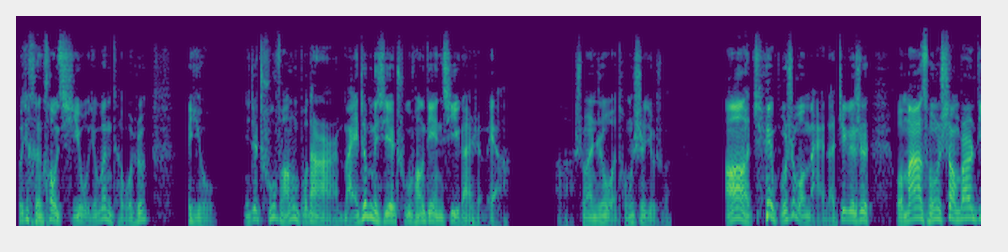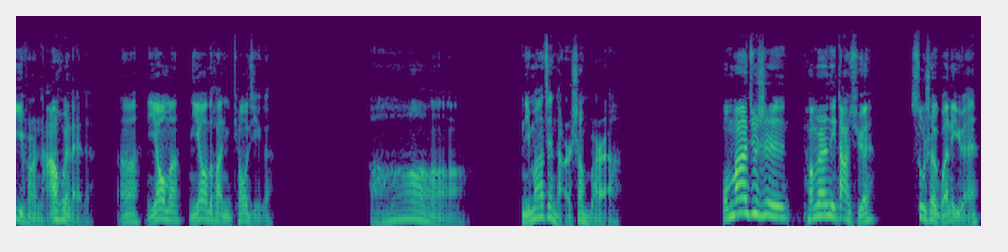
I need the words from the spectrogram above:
我就很好奇，我就问他，我说：“哎呦，你这厨房不大，买这么些厨房电器干什么呀？”啊，说完之后，我同事就说。啊，这不是我买的，这个是我妈从上班地方拿回来的啊！你要吗？你要的话，你挑几个。哦，你妈在哪儿上班啊？我妈就是旁边那大学宿舍管理员，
